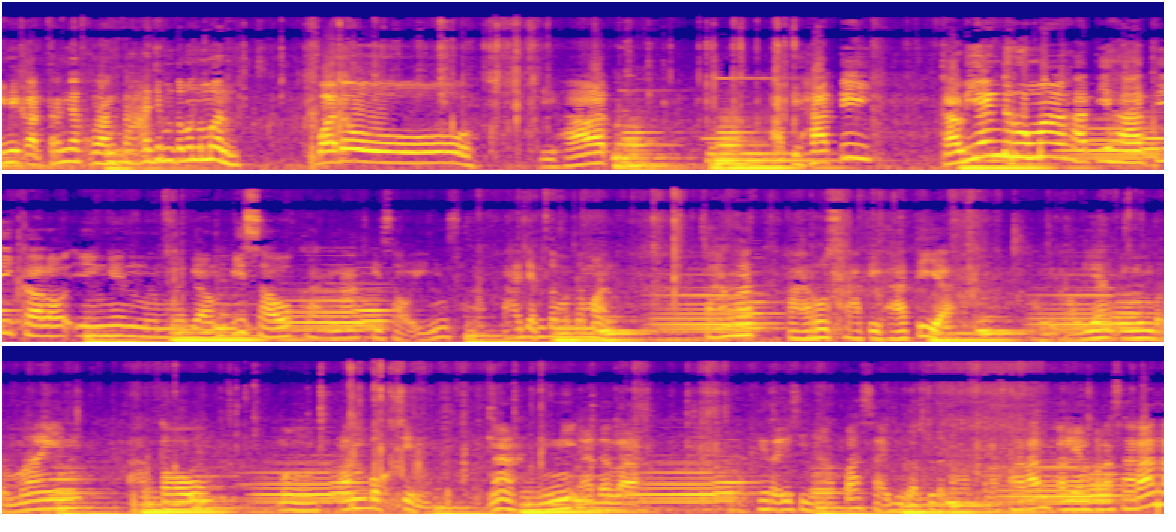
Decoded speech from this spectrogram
ini katernya kurang tajam teman-teman. Waduh, lihat. Hati-hati. Kalian di rumah hati-hati kalau ingin memegang pisau karena pisau ini sangat tajam teman-teman. Sangat harus hati-hati ya. Kalau kalian ingin bermain atau mengunboxing. Nah, ini adalah kira isinya apa? Saya juga sudah sangat penasaran. Kalian penasaran?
